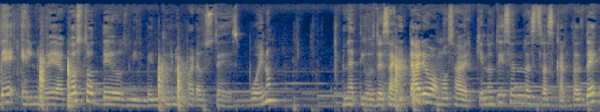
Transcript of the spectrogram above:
del 9 de agosto de 2021 para ustedes. Bueno, nativos de Sagitario. Vamos a ver qué nos dicen nuestras cartas de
